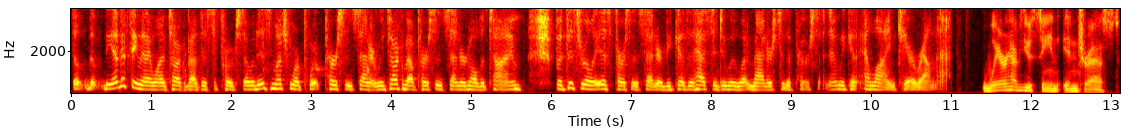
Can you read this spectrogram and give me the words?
the, the, the other thing that I want to talk about this approach, so it is much more person centered. We talk about person centered all the time, but this really is person centered because it has to do with what matters to the person, and we can align care around that. Where have you seen interest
